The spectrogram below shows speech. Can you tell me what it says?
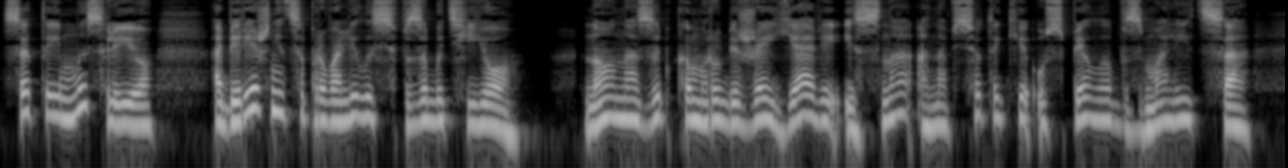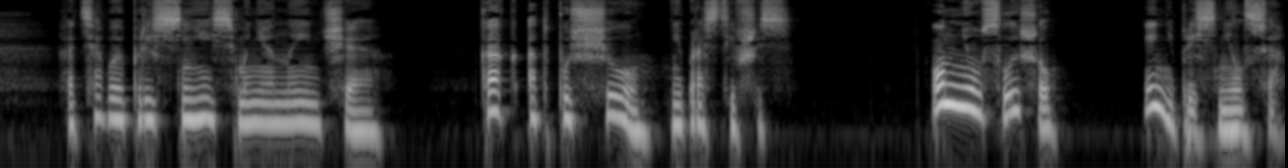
С этой мыслью обережница провалилась в забытье, но на зыбком рубеже яви и сна она все-таки успела взмолиться — хотя бы приснись мне нынче. Как отпущу, не простившись? Он не услышал и не приснился.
